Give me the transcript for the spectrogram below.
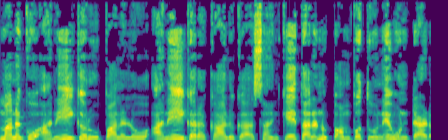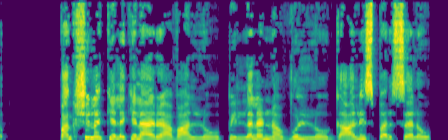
మనకు అనేక రూపాలలో అనేక రకాలుగా సంకేతాలను పంపుతూనే ఉంటాడు. పక్షుల కిలకిలా రావాల్లో పిల్లల నవ్వుల్లో గాలి స్పర్శలో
